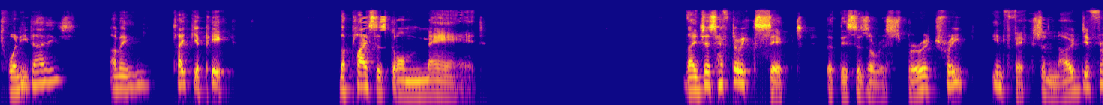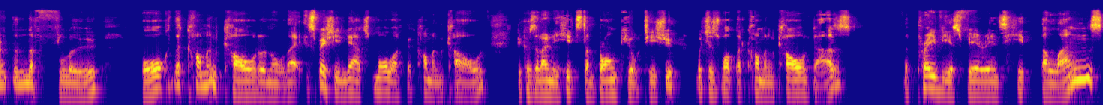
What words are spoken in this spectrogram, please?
20 days? I mean, take your pick. The place has gone mad. They just have to accept that this is a respiratory infection, no different than the flu or the common cold and all that, especially now it's more like the common cold because it only hits the bronchial tissue, which is what the common cold does. The previous variants hit the lungs,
